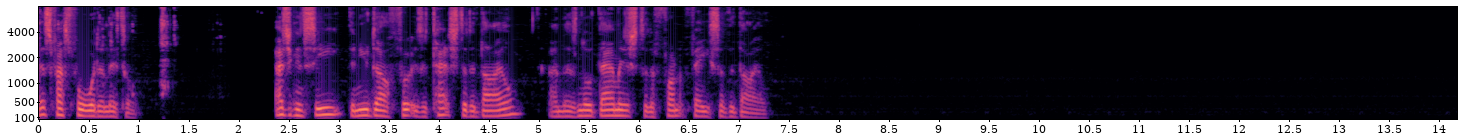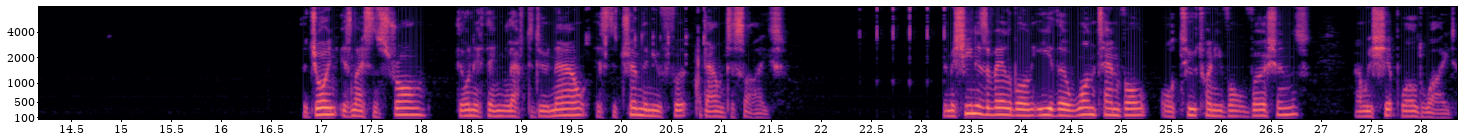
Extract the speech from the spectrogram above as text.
Let's fast forward a little. As you can see, the new dial foot is attached to the dial and there's no damage to the front face of the dial. The joint is nice and strong. The only thing left to do now is to trim the new foot down to size. The machine is available in either 110 volt or 220 volt versions and we ship worldwide.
